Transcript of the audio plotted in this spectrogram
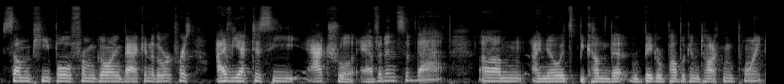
some people from going back into the workforce. I've yet to see actual evidence of that. Um, I know it's become the big Republican talking point.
